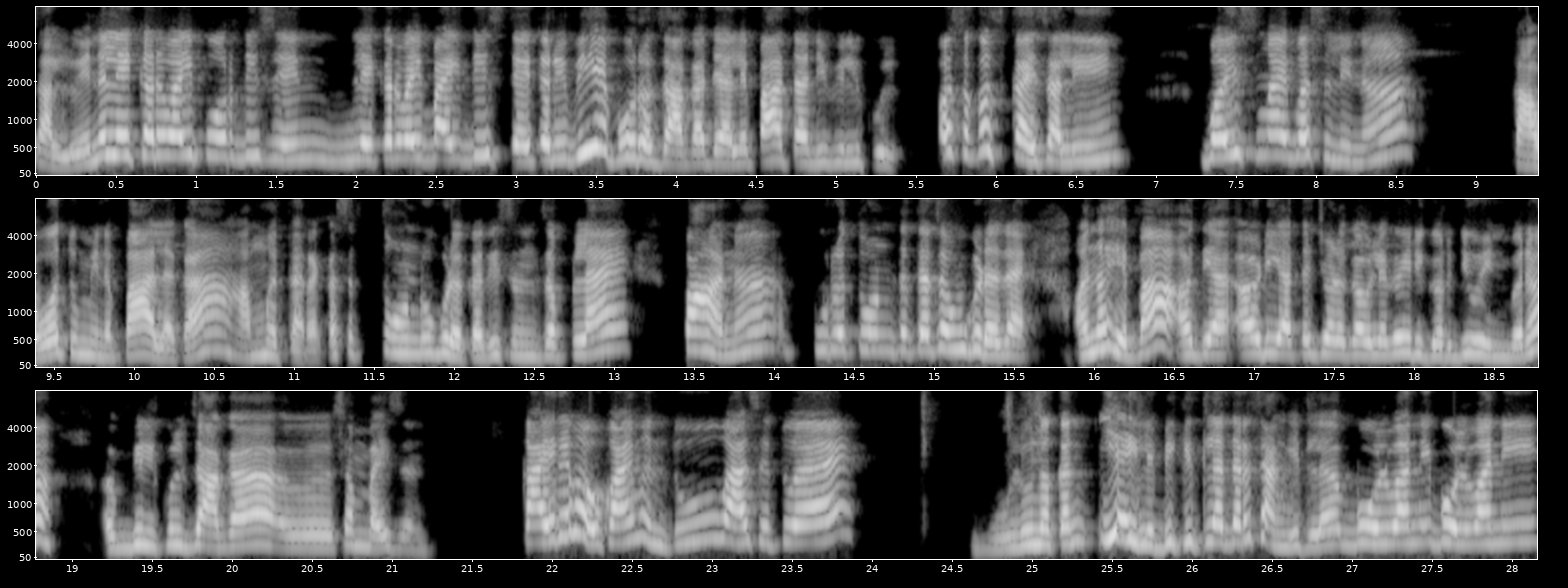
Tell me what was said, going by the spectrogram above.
चाललोय ना लेकरवाई पोर दिसेन लेकरवाई बाई दिसते तरी बी हे पोरं जागा द्यायला पाहतानी बिलकुल. असं कस काय चालीन बैस माय बसली ना. काव हो तुम्ही ना पाहिलं का? हा म्हातारा कसं तोंड उघडं कधी जपलाय. पहा ना पुरं तोंड तर त्याचं उघडच आहे. अन हे बा अडी अडी आता जळगावला गैरी गर्दी होईन बरं. बिलकुल जागा संभायचं काय रे भाऊ काय म्हणतू वास येतोय? बोलू नका न. यायले तर सांगितलं. बोलवानी बोलवानी.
